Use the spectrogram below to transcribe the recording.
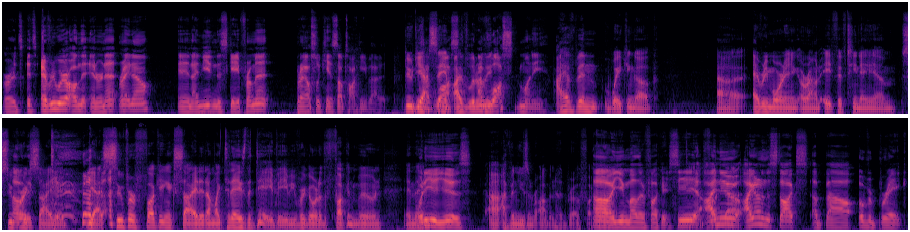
or it's it's everywhere on the internet right now, and I need an escape from it, but I also can't stop talking about it. Dude, yeah, I've same. lost- I've literally I've lost money. I have been waking up uh, every morning around 8:15 a.m. Super Oh, excited. yeah, super fucking excited. I'm like, today's the day, baby. We're going to the fucking moon. And then What do you use? Uh, I've been using Robinhood, bro. Fuck. Oh, that. you motherfucker! See, Dude, I knew that. I got in the stocks about over break,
